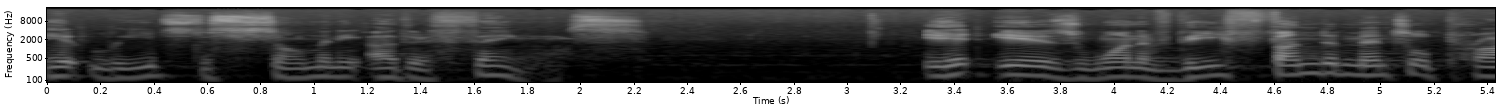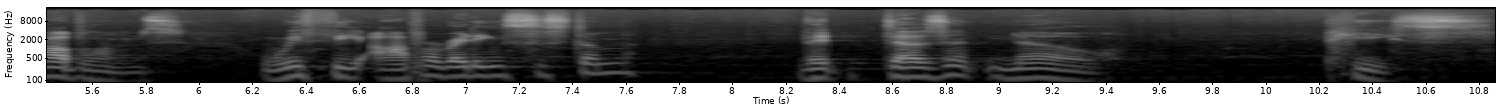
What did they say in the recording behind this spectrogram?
it leads to so many other things. It is one of the fundamental problems with the operating system that doesn't know peace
